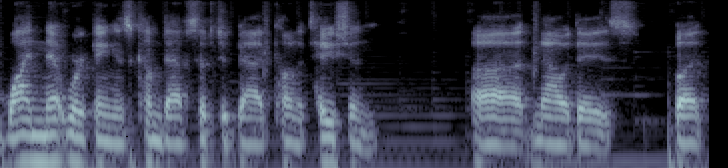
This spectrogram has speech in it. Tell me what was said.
why networking has come to have such a bad connotation uh, nowadays but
